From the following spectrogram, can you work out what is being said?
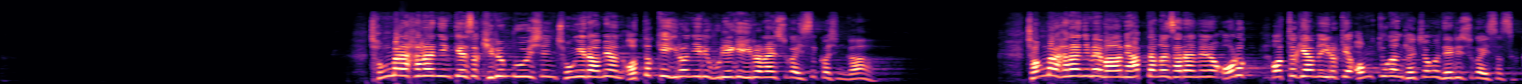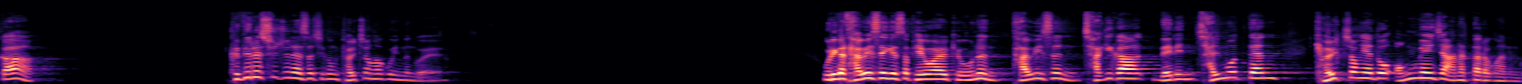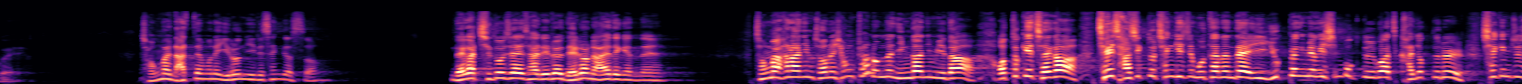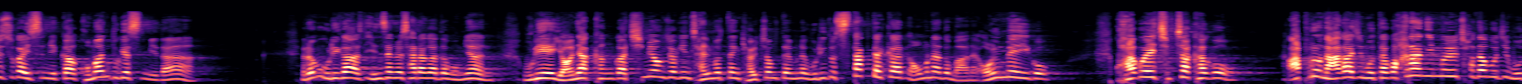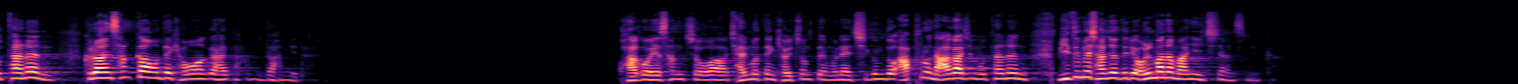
정말 하나님께서 기름 부으신 종이라면 어떻게 이런 일이 우리에게 일어날 수가 있을 것인가? 정말 하나님의 마음에 합당한 사람이면 어떻게 하면 이렇게 엉뚱한 결정을 내릴 수가 있었을까? 그들의 수준에서 지금 결정하고 있는 거예요. 우리가 다윗에게서 배워야 할 교훈은 다윗은 자기가 내린 잘못된 결정에도 얽매이지 않았다라고 하는 거예요. 정말 나 때문에 이런 일이 생겼어. 내가 지도자의 자리를 내려놔야 되겠네. 정말 하나님 저는 형편없는 인간입니다. 어떻게 제가 제 자식도 챙기지 못하는데 이 600명의 신복들과 가족들을 책임질 수가 있습니까? 고만두겠습니다. 여러분 우리가 인생을 살아가다 보면 우리의 연약함과 치명적인 잘못된 결정 때문에 우리도 스탁될까 너무나도 많아요. 얼매이고 과거에 집착하고 앞으로 나가지 못하고 하나님을 쳐다보지 못하는 그러한 상 가운데 경험을 합니다. 과거의 상처와 잘못된 결정 때문에 지금도 앞으로 나아가지 못하는 믿음의 자녀들이 얼마나 많이 있지 않습니까?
